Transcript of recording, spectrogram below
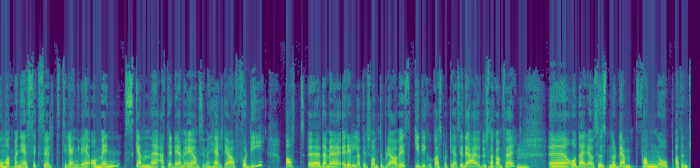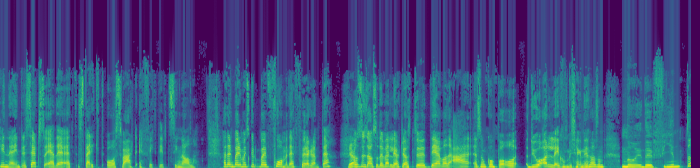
om at man er seksuelt tilgjengelig, og menn skanner etter det med øynene sine hele tida, fordi at uh, de er relativt vant til å bli avvist, gidder ikke å kaste bort tida si. Det har jo du snakka om før. Eh, og derav, så når de fanger opp at en kvinne er interessert, så er det et sterkt og svært effektivt signal. Jeg tenkte bare man skulle bare få med det før jeg glemte det. Ja. Og så syns jeg også det er veldig artig at uh, det var det jeg som kom på, og du og alle i kompisgjengen din var sånn Nei, det er fint, da.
